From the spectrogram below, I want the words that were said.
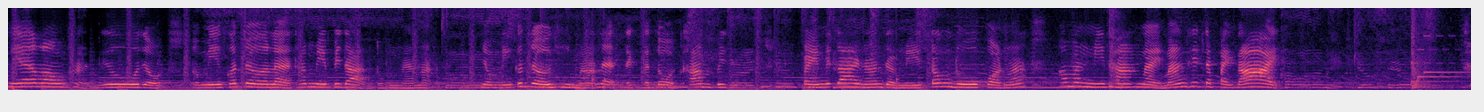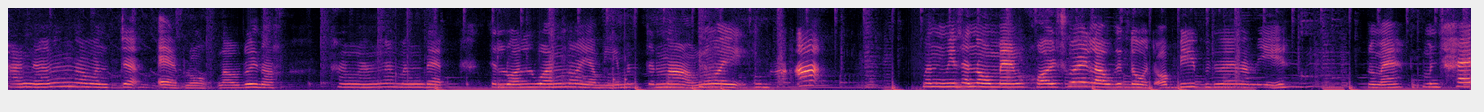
เนี่ยลองหาดูเดี๋ยวเดี๋ยวมีก็เจอแหละ ถ้ามีไปด่านตรงนั้นอะ เดี๋ยวมีก็เจอหิมะแหละแต่กระโดดข้ามไปไปไม่ได้นะเดี๋ยวมีต้องดูก่อนว่าถ้ามันมีทางไหนบ้างที่จะไปได้ ทางนั้นนะมันจะแอบหลอกเราด้วยนะทางนั้นนะมันแบบจะล้วนๆหน่อยอะมีมันจะหนาวหน่อยหิมะอะ มันมีสโนว์แมนคอยช่วยเรากระโดดออบบี้ไปด้วยนะมีรู้ไหมมันแช่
